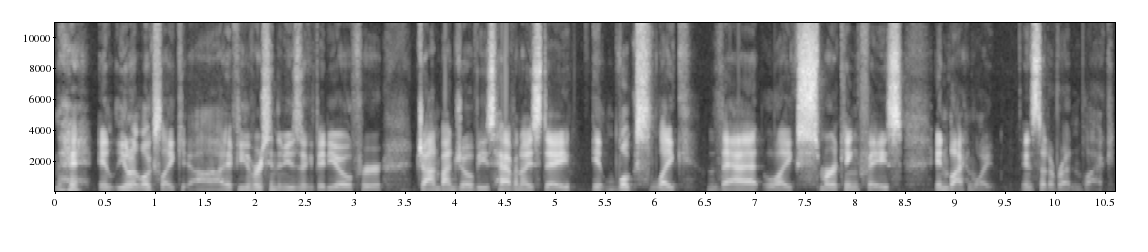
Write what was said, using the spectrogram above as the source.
it you know it looks like uh, if you've ever seen the music video for Jon Bon Jovi's "Have a Nice Day," it looks like that like smirking face in black and white instead of red and black.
